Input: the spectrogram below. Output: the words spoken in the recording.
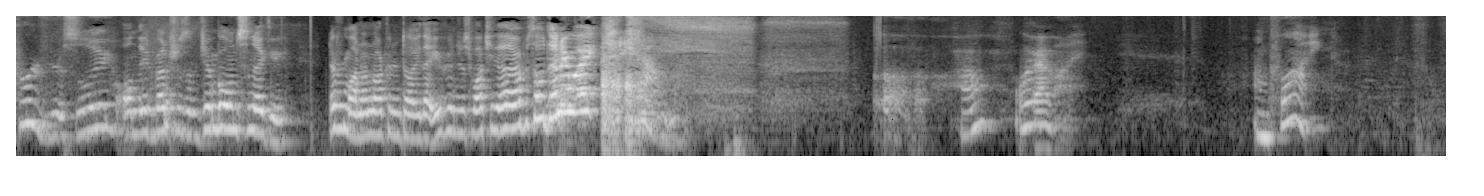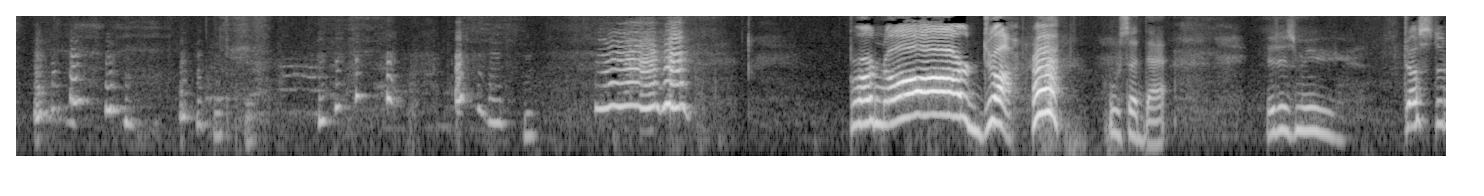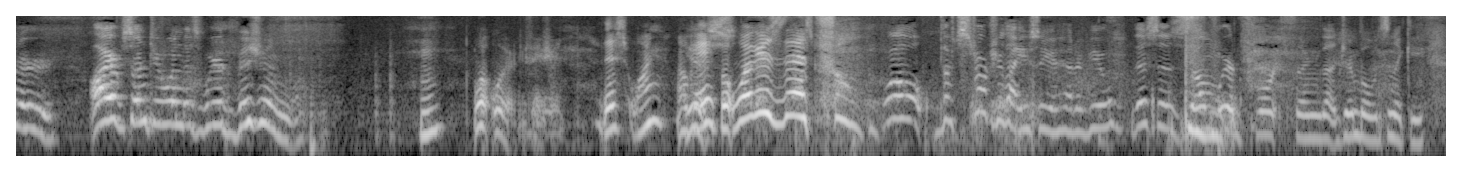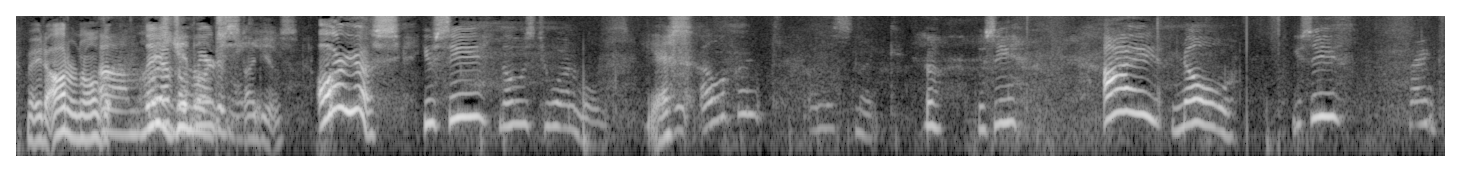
Previously on the adventures of Jimbo and Snaky. Never mind, I'm not going to tell you that. You can just watch the other episodes anyway. Huh? Where am I? I'm flying. Bernard! Who said that? It is me, Destiny. I have sent you in this weird vision. Hmm? What weird vision? This one? Okay, Yes. but what is this? Well, the structure that you see ahead of you, this is some weird fort thing that Jimbo and Snicky made. I don't know, but Um, they have Jimbo the weirdest ideas. Oh, yes. You see those two animals. Yes. The elephant and the snake. Yeah. You see, I know. You see, Frank,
